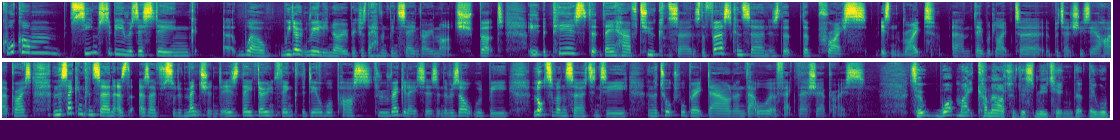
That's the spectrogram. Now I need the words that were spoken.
Qualcomm seems to be resisting uh, well, we don't really know because they haven't been saying very much, but it appears that they have two concerns. The first concern is that the price isn't right. Um, they would like to potentially see a higher price. And the second concern, as, as I've sort of mentioned, is they don't think the deal will pass through regulators, and the result would be lots of uncertainty, and the talks will break down, and that will affect their share price. So, what might come out of this meeting that they will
